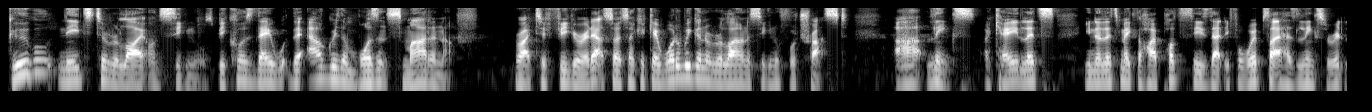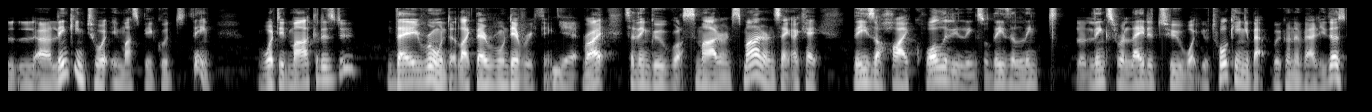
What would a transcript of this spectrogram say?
Google needs to rely on signals because they the algorithm wasn't smart enough, right, to figure it out. So it's like, okay, what are we going to rely on a signal for trust? Uh, links. Okay, let's you know let's make the hypothesis that if a website has links uh, linking to it, it must be a good thing. What did marketers do? They ruined it, like they ruined everything. Yeah. Right. So then Google got smarter and smarter and saying, okay, these are high quality links or these are linked links related to what you're talking about. We're going to value those.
